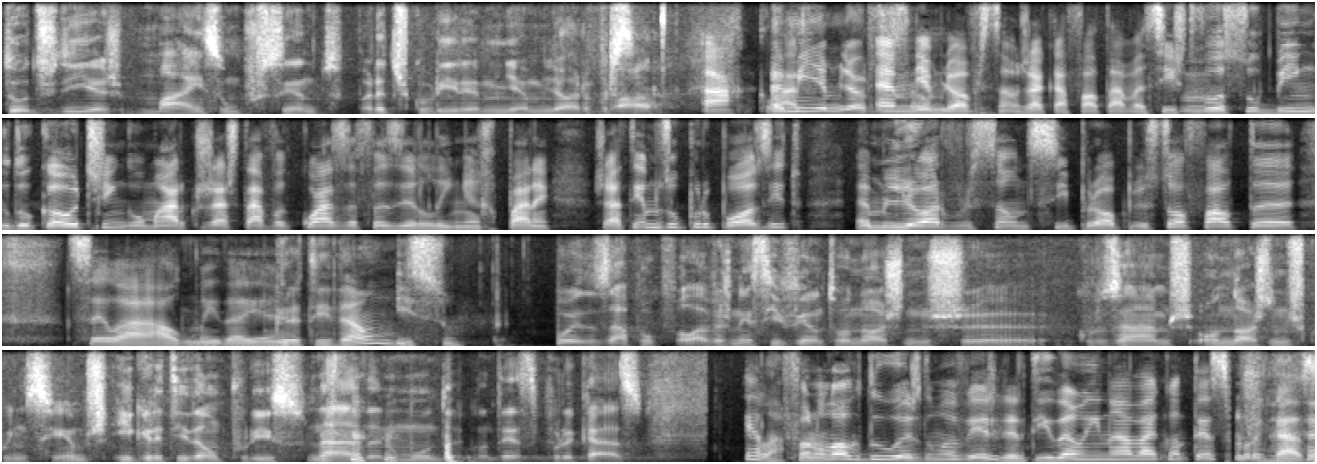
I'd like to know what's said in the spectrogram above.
todos os dias mais 1% para descobrir a minha melhor versão. Ah, claro. A minha melhor A versão. minha melhor versão, já cá faltava. Se isto fosse o bingo do coaching, o Marcos já estava quase a fazer linha. Reparem, já temos o propósito, a melhor versão de si próprio, só falta, sei lá, alguma ideia? Gratidão? Isso. Coisas, há pouco falavas nesse evento onde nós nos eh, cruzámos, onde nós nos conhecemos, e gratidão por isso, nada no mundo acontece por acaso. É lá, foram logo duas de uma vez, gratidão e nada acontece por acaso.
